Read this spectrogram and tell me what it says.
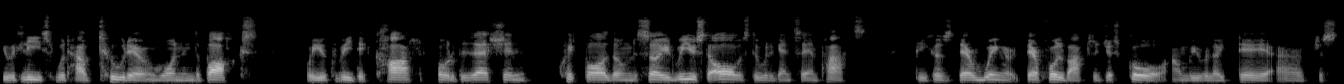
you at least would have two there and one in the box where you could be caught out of possession, quick ball down the side. We used to always do it against St. Pat's because their winger, their fullbacks would just go and we were like, they are just,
